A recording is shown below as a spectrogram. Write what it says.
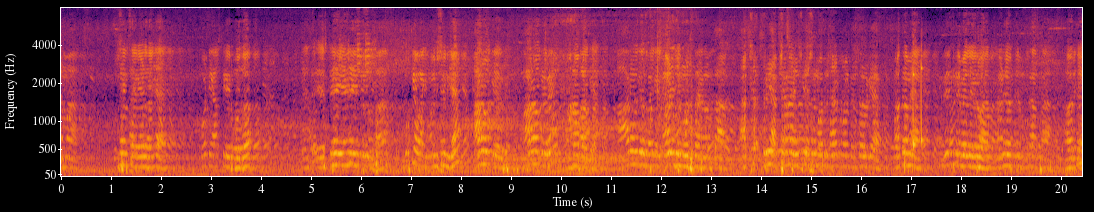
ನಮ್ಮ ಹುಸೇನ್ ಸರ್ ಹೇಳಿದಂಗೆ ಕೋಟಿ ಆಸ್ತಿ ಇರ್ಬೋದು. ಎಷ್ಟೇ ಏನೇ ಇದ್ರು ಸಹ ಮುಖ್ಯವಾಗಿ ಮನುಷ್ಯನಿಗೆ ಆರೋಗ್ಯ ಇರಬೇಕು ಆರೋಗ್ಯವೇ ಮಹಾಭಾಗ್ಯ. ಆರೋಗ್ಯದ ಬಗ್ಗೆ ಕಾಳಜಿ ಮೂಡಿಸ್ತಾ ಇರುವಂತ ಅಕ್ಷರ ಶ್ರೀ ಅಕ್ಷರ ಎಜುಕೇಶನ್ ಮತ್ತು ಚಾರಿಟಬಲ್ ಟ್ರಸ್ಟ್ ಅವರಿಗೆ ಮತ್ತೊಮ್ಮೆ ವೇದಿಕೆ ಮೇಲೆ ಇರುವ ಗಣ್ಯವ್ಯಕ್ತಿಗಳ ಮುಖಾಂತರ ಅವರಿಗೆ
